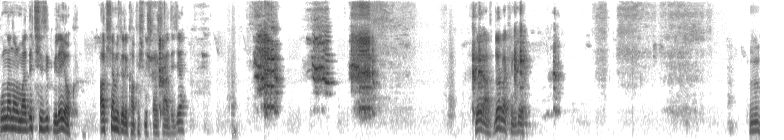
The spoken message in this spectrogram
Bunda normalde çizik bile yok. Akşam üzeri kapışmışlar sadece. Dur az. Dur bakayım dur. Hı.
